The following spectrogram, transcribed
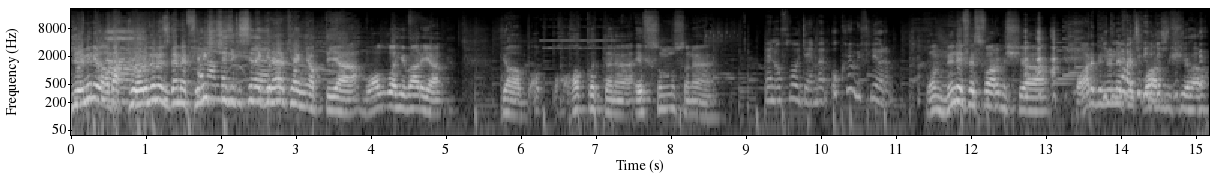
Yemin ediyorum bak gördünüz mi? Finish çizgisine girerken yaptı ya. Vallahi var ya. Ya hakikaten ha. Efsunlusun ha. Ben oflu hocayım. Ben okuyorum üflüyorum. Lan ne nefes varmış ya. Ne Gidin nefes varmış ya.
